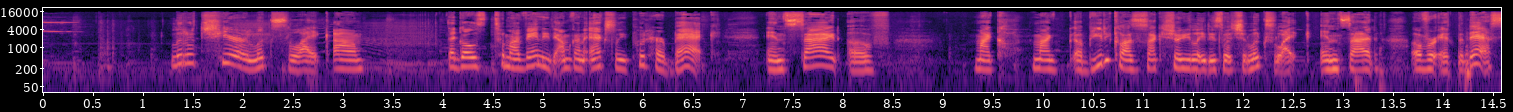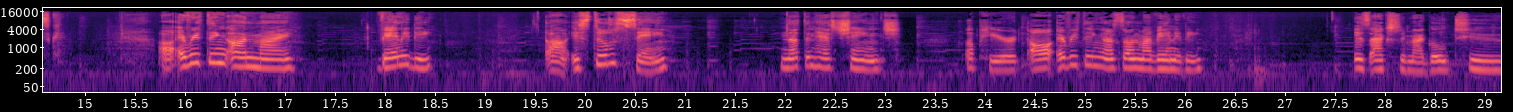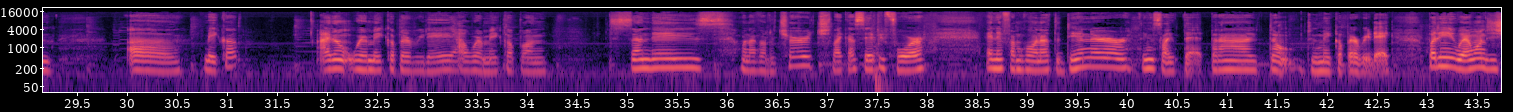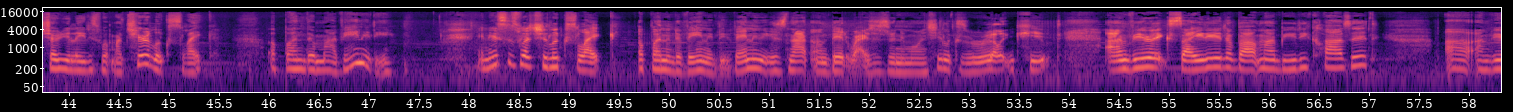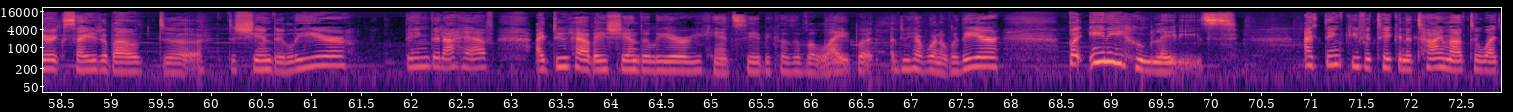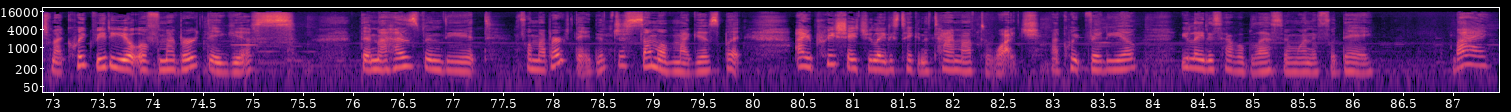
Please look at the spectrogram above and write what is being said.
little chair looks like. Um, that goes to my vanity. I'm going to actually put her back inside of my my uh, beauty closet so I can show you ladies what she looks like inside of her at the desk. Uh, everything on my vanity uh, is still the same. Nothing has changed up here. All everything that's on my vanity is actually my go-to uh, makeup. I don't wear makeup every day. I wear makeup on Sundays when I go to church, like I said before. And if I'm going out to dinner, things like that. But I don't do makeup every day. But anyway, I wanted to show you ladies what my chair looks like up under my vanity. And this is what she looks like up under the vanity. Vanity is not on bed risers anymore. And she looks really cute. I'm very excited about my beauty closet. Uh, I'm very excited about uh, the chandelier thing that I have. I do have a chandelier. You can't see it because of the light, but I do have one over there. But anywho, ladies, I thank you for taking the time out to watch my quick video of my birthday gifts that my husband did for my birthday. They're just some of my gifts, but I appreciate you ladies taking the time out to watch my quick video. You ladies have a blessed and wonderful day. Bye.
